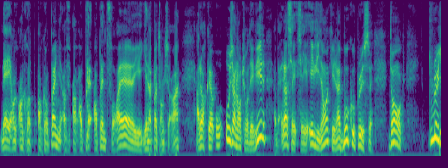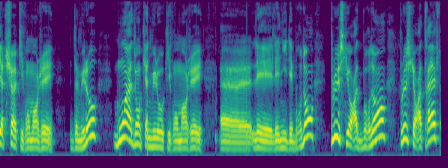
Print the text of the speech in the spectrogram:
Mais en, campagne, en, en plein- en pleine forêt, il n'y en a pas tant que ça. hein. Alors qu'aux aux alentours des villes, ah ben là, c'est c'est évident qu'il y en a beaucoup plus. Donc, plus il y a de chats qui vont manger de mulots, moins donc il y a de mulots qui vont manger euh, les, les nids des bourdons, plus il y aura de bourdons, plus il y aura de trèfles,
